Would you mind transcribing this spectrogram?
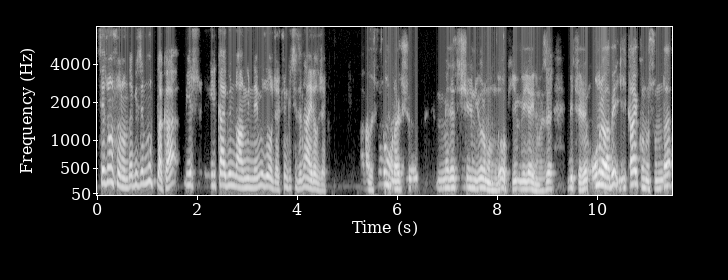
Sezon sonunda bizim mutlaka bir İlkay Gündoğan gündemimiz olacak. Çünkü sizden ayrılacak. Abi son olarak şu Medet İşçi'nin yorumunu da okuyayım ve yayınımızı bitirelim. Onur abi İlkay konusunda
